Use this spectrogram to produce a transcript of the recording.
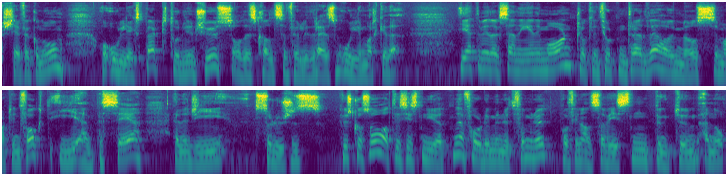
sjeføkonom og oljeekspert Torbjørn Kjus, og det skal selvfølgelig dreie seg om oljemarkedet. I ettermiddagssendingen i morgen klokken 14.30 har vi med oss Martin Vogt i MPC Energy Solutions. Husk også at de siste nyhetene får du minutt for minutt på finansavisen.no.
